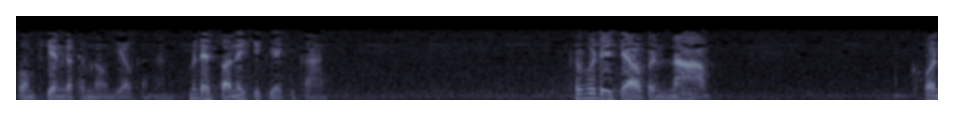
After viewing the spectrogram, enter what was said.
ความเพียรกับทำนองเดียวกันนั้น ไม่ได้สอนให้ขี้เกียจขี้คานพระพุทธเจ้าเป็นนาม คน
